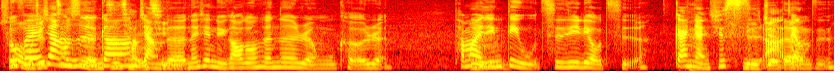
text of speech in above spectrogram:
除非像是刚刚讲的那些女高中生，真的忍无可忍，他妈已经嗯。第五次、第六次了，干你去死啦！你觉得这样子，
